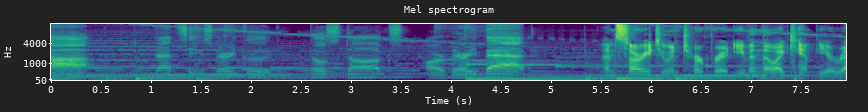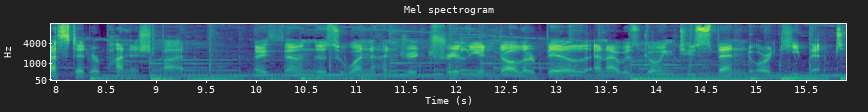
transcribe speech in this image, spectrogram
Ha! That seems very good. Those dogs are very bad. I'm sorry to interpret, even though I can't be arrested or punished, but... I found this 100 trillion dollar bill and I was going to spend or keep it.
